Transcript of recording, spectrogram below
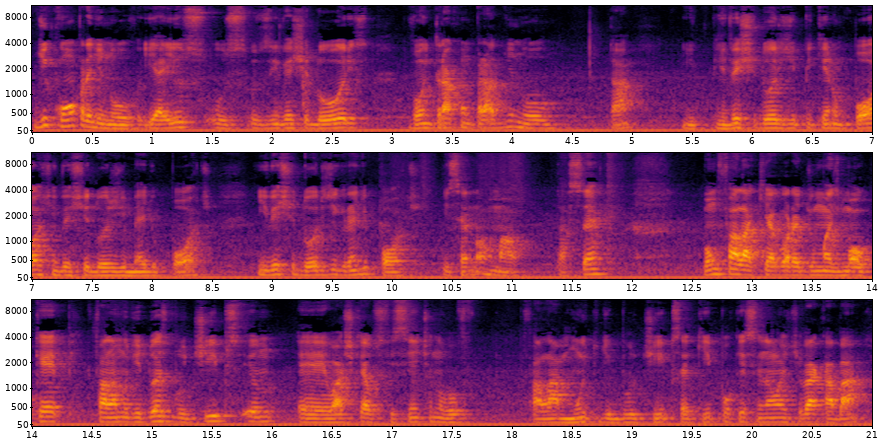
de compra de novo. E aí os, os, os investidores vão entrar comprado de novo, tá? Investidores de pequeno porte, investidores de médio porte investidores de grande porte. Isso é normal, tá certo? Vamos falar aqui agora de uma small cap. Falamos de duas blue chips. Eu, é, eu acho que é o suficiente. Eu não vou falar muito de blue chips aqui, porque senão a gente vai acabar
